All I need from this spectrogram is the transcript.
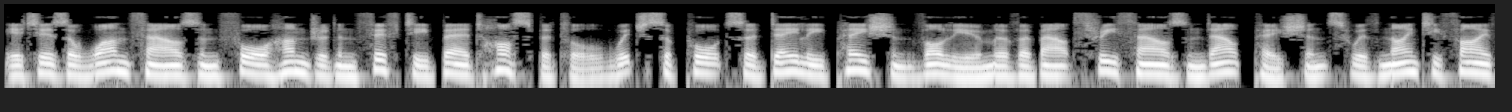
It is a 1,450-bed hospital which supports a daily patient volume of about 3,000 outpatients with 95%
